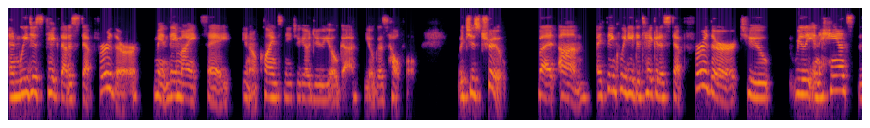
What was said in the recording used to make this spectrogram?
And we just take that a step further. I mean, they might say, you know, clients need to go do yoga. Yoga is helpful, which is true. But um, I think we need to take it a step further to really enhance the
